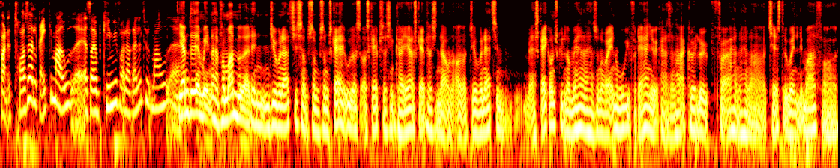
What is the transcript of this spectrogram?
får det trods alt rigtig meget ud af. Altså, Kimi får der relativt meget ud af. Jamen, det er det, jeg mener. Han får meget med af det en Giovinazzi, som, som, som skal ud og, og skabe sig sin karriere og skabe sig sin navn. Og Giovinazzi, jeg skal ikke undskylde, om han er sådan en ren rookie, for det er han jo ikke. Altså, han har kørt løb før. Han, han har testet uendelig meget for,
